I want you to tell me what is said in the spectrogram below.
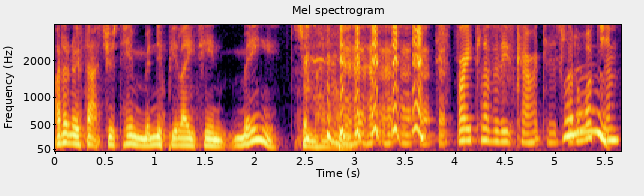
I don't know if that's just him manipulating me somehow. Very clever, these characters. Gotta watch mm. them.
